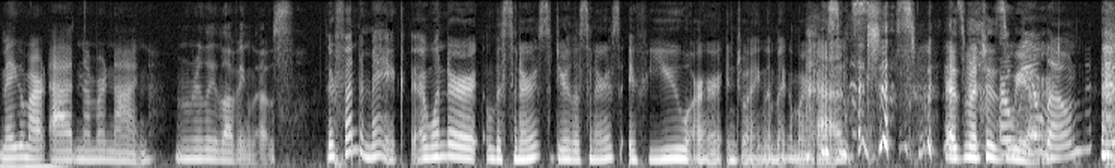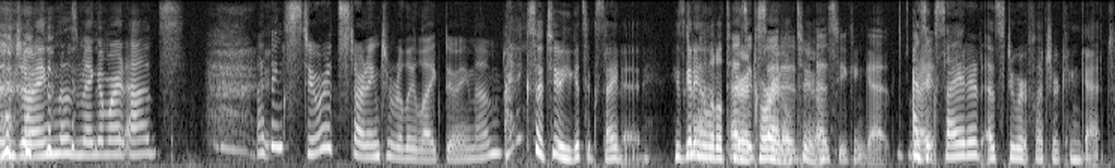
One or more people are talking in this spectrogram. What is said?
Megamart ad number nine. I'm really loving those. They're fun to make. I wonder, listeners, dear listeners, if you are enjoying the Megamart ads as much as we, as much as are we, we are. alone enjoying those Megamart ads? I think Stuart's starting to really like doing them. I think so too. He gets excited. He's getting Yeah, a little as territorial excited too. as he can get. As excited as Stuart Fletcher can get.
